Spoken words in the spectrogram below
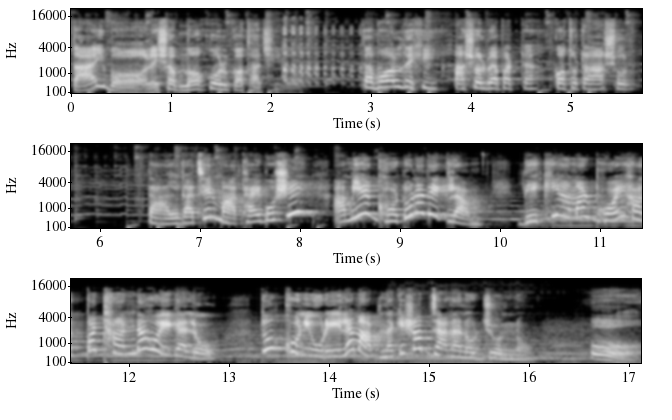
তাই বল এসব নকল কথা ছিল। তা বল দেখি আসল ব্যাপারটা কতটা আসল? তাল গাছের মাথায় বসে আমি এক ঘটনা দেখলাম। দেখি আমার ভয় হাত পা ঠান্ডা হয়ে গেল। তক্ষুনি উড়ে এলাম আপনাকে সব জানানোর জন্য। ও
